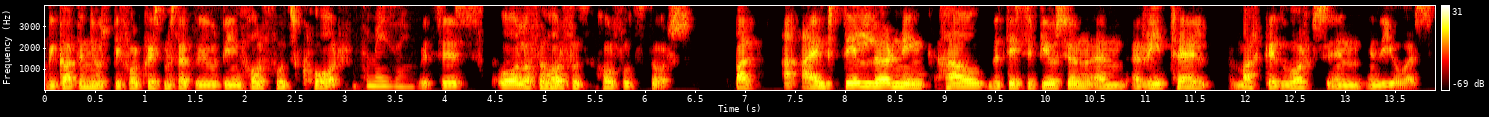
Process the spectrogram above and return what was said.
we got the news before Christmas that we will be in Whole Foods Core. It's amazing. Which is all of the Whole Foods, Whole Foods stores. But I'm still learning how the distribution and retail market works in, in the US.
